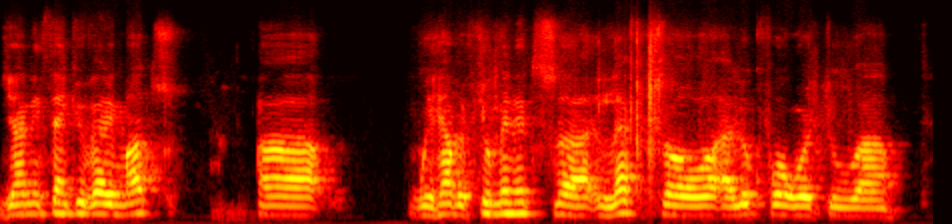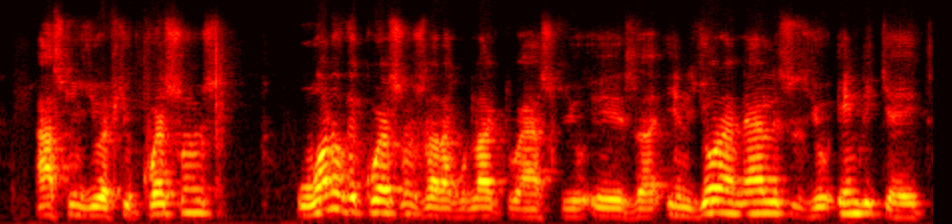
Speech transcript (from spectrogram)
Yanni, thank you very much. Uh, we have a few minutes uh, left, so I look forward to uh, asking you a few questions. One of the questions that I would like to ask you is, uh, in your analysis, you indicate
